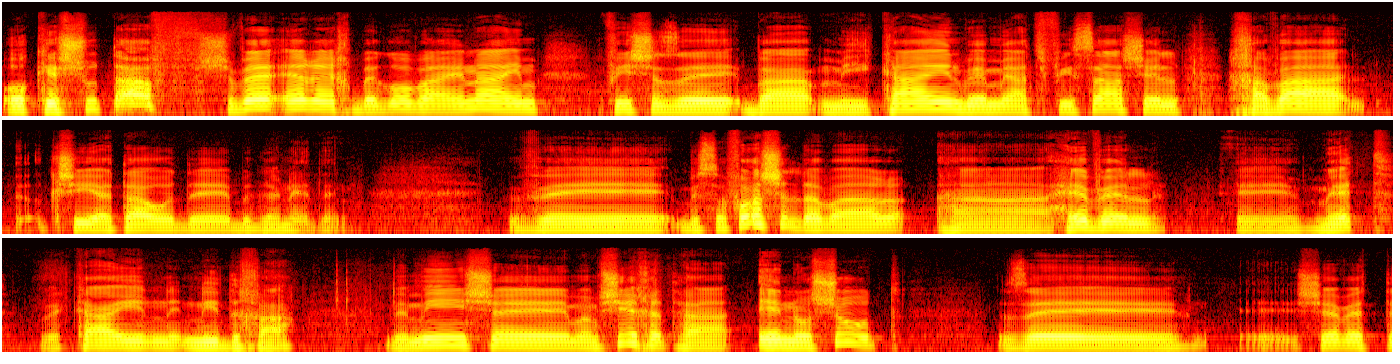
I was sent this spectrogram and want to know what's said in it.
או כשותף שווה ערך בגובה העיניים, כפי שזה בא מקין ומהתפיסה של חווה כשהיא הייתה עוד בגן עדן. ובסופו של דבר, ההבל מת וקין נדחה. ומי שממשיך את האנושות זה שבט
